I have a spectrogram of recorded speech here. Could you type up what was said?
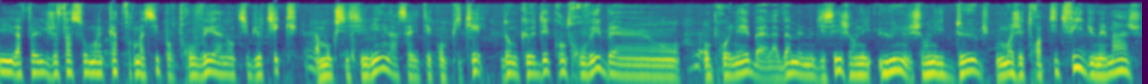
Il a fallu que je fasse au moins quatre pharmacies pour trouver un antibiotique, amoxicilline. Là, ça a été compliqué. Donc, euh, dès qu'on trouvait, ben, on, on prenait. Ben, la dame, elle me disait, j'en ai une, j'en ai deux. Moi, j'ai trois petites filles du même âge.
